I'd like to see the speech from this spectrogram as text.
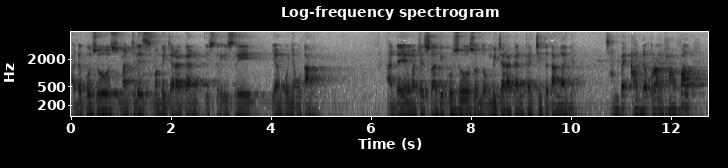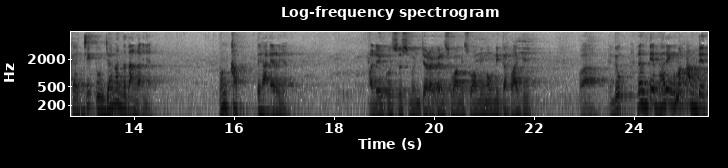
Ada khusus majelis membicarakan istri-istri yang punya utang. Ada yang majelis lagi khusus untuk membicarakan gaji tetangganya. Sampai ada orang hafal gaji tunjangan tetangganya lengkap THR-nya. Ada yang khusus mencarakan suami-suami mau nikah lagi. Wah, itu dan tiap hari memang update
